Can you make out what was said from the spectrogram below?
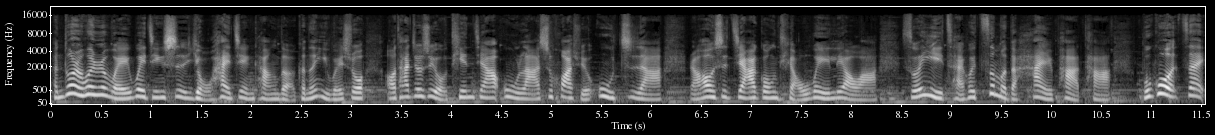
很多人会认为味精是有害健康的，可能以为说哦，它就是有添加物啦，是化学物质啊，然后是加工调味料啊，所以才会这么的害怕它。不过在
